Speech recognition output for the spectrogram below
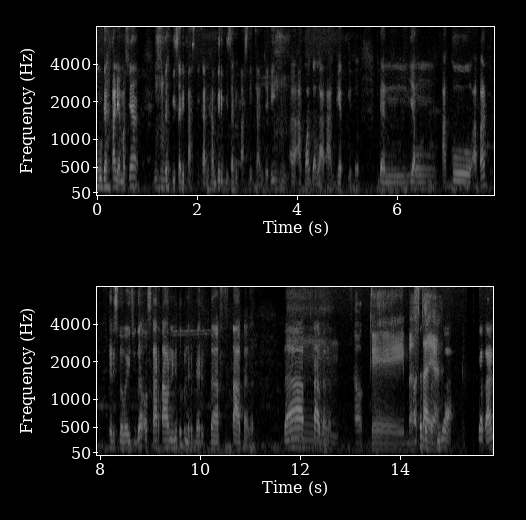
memudahkan ya, maksudnya mm-hmm. sudah bisa dipastikan, hampir bisa dipastikan. Jadi mm-hmm. uh, aku agak nggak kaget gitu. Dan yang aku apa garis bawahi juga Oscar tahun ini tuh benar-benar BAFTA banget. BAFTA hmm. banget. Oke, okay. BAFTA ya. Dua. Ya kan?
